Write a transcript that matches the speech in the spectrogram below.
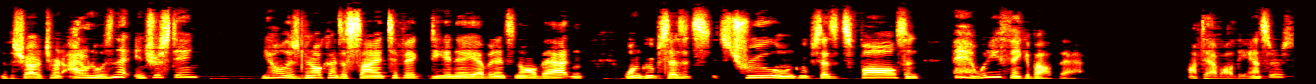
The Shroud of Turin, I don't know, isn't that interesting? You know, there's been all kinds of scientific DNA evidence and all that, and one group says it's it's true, and one group says it's false, and man, what do you think about that? You don't have to have all the answers.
